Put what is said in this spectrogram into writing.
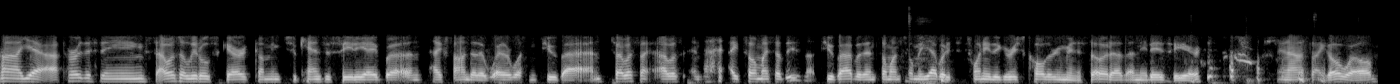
uh, yeah, I've heard the things. I was a little scared coming to Kansas City, but I found that the weather wasn't too bad. So I was, I was, and I told myself this is not too bad. But then someone told me, yeah, but it's 20 degrees colder in Minnesota than it is here. and I was like, oh well,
